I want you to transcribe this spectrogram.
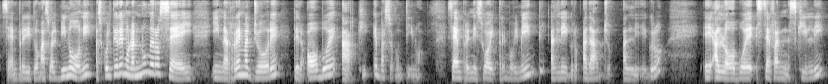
sempre di Tommaso Albinoni, ascolteremo la numero 6 in Re maggiore per oboe, archi e basso continuo. Sempre nei suoi tre movimenti, allegro, adagio, allegro, e all'oboe Stefan Schilli,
